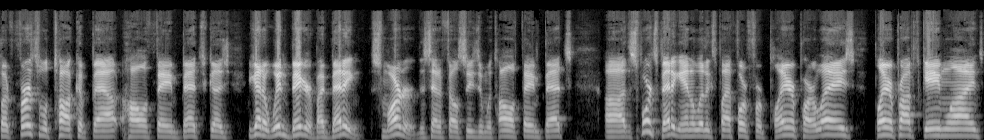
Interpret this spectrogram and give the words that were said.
But first, we'll talk about Hall of Fame bets because you got to win bigger by betting smarter this NFL season with Hall of Fame bets. Uh, the sports betting analytics platform for player parlays, player props, game lines,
